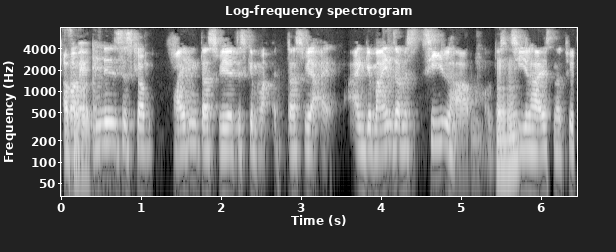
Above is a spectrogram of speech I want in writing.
Aber Verrückt. am Ende ist es, glaube ich, entscheidend, dass wir, das, dass wir ein gemeinsames Ziel haben. Und das mhm. Ziel heißt natürlich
